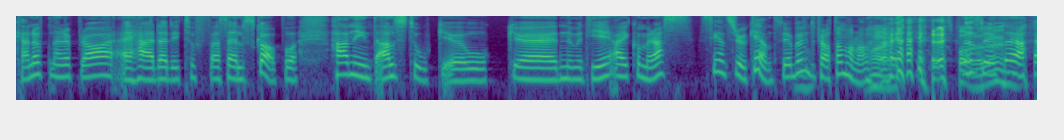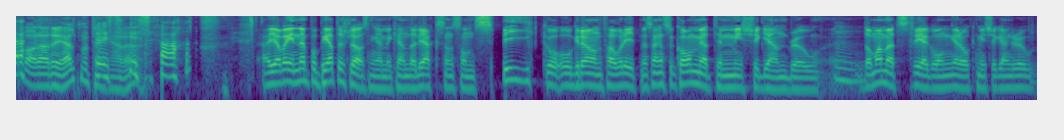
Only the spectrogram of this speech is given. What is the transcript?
kan öppna det bra, är härdad i tuffa sällskap. Och han är inte alls tokig. Och uh, nummer 10, Aiko Meras, sent struken. Så jag behöver inte prata om honom. Spara, spara rejält med pengar. Precis, ja. Jag var inne på Peters lösningar med Kendall Jackson som spik och, och grön favorit, men sen så kom jag till Michigan Bro. Mm. De har mötts tre gånger och Michigan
